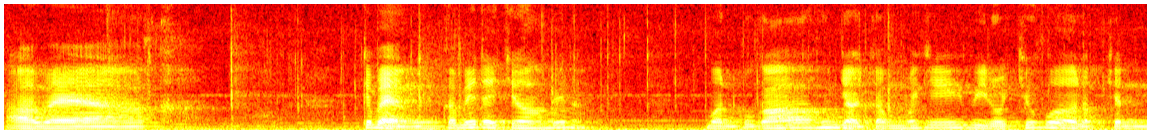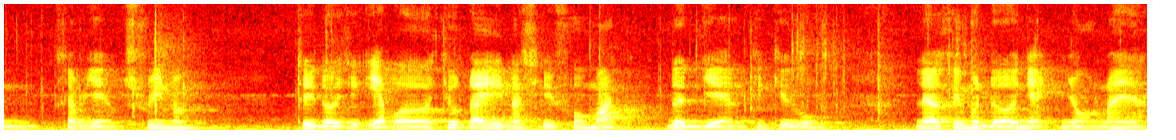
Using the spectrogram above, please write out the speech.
À, mà các bạn có biết đây chưa? Không biết đâu. Mình cũng có hướng dẫn trong mấy cái video trước uh, lập trình trong dạng string thôi. Thì đợi chữ F ở trước đây thì nó sẽ format định dạng cái kiểu là khi mình đỡ nhạc nhọn này à,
